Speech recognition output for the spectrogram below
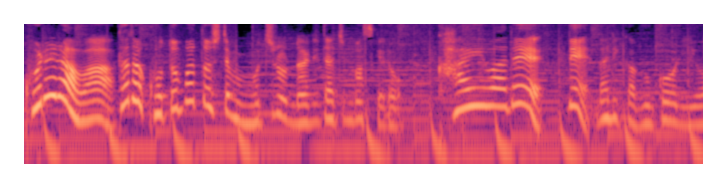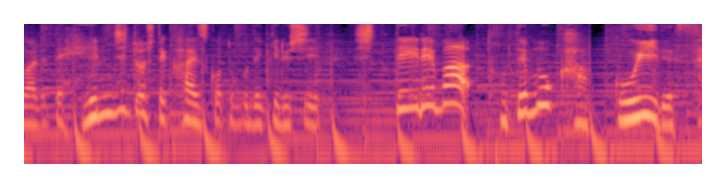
これらはただ言葉としてももちろん成り立ちますけど会話で、ね、何か向こうに言われて返事として返すこともできるし知っていればとてもかっこいいです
